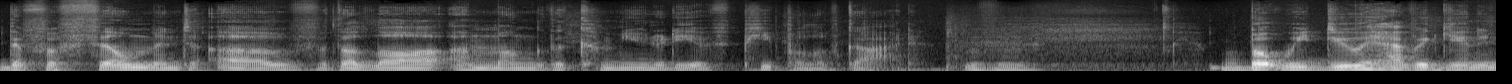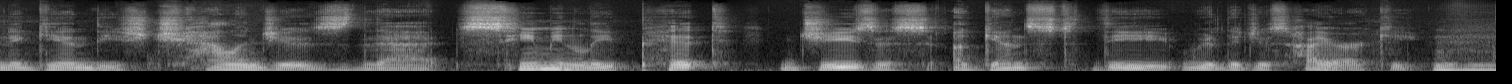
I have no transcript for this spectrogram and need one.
the fulfillment of the law among the community of people of God. But we do have again and again these challenges that seemingly pit Jesus against the religious hierarchy. Mm-hmm.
